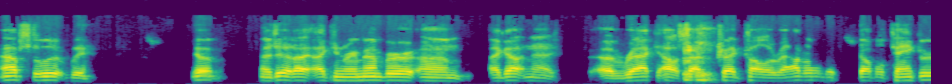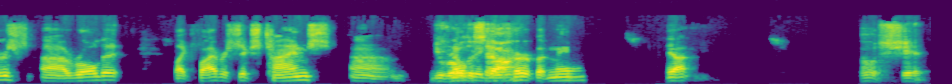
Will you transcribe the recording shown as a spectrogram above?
absolutely. Yep, I did. I, I can remember um, I got in a, a wreck outside of Craig, Colorado, with double tankers. Uh, rolled it like five or six times. Um, You rolled Nobody a got hurt but me. Yeah, Oh shit!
